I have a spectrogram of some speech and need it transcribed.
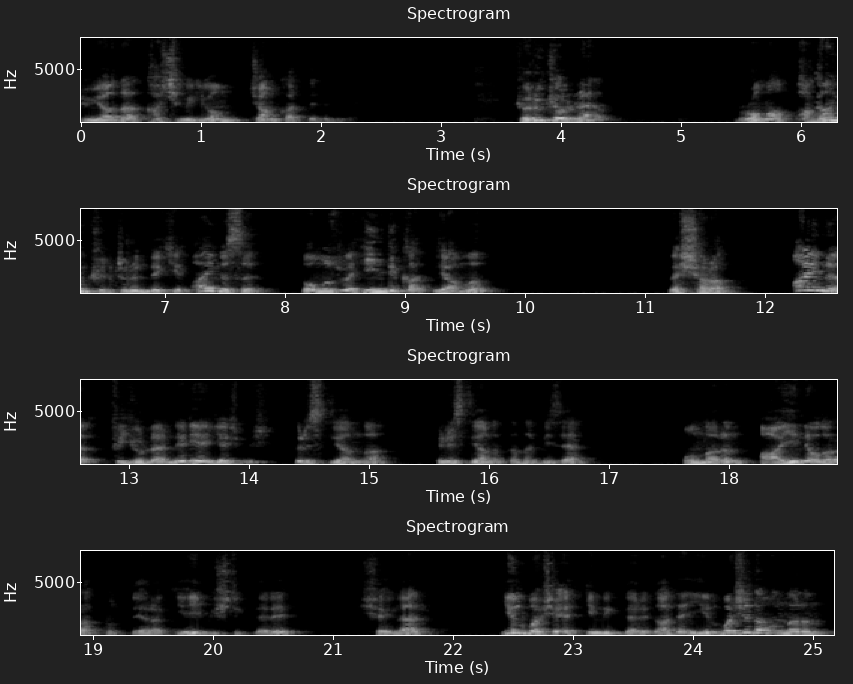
Dünyada kaç milyon çam katlediliyor. Körü körüne Roma pagan kültüründeki aynısı domuz ve hindi katliamı ve şarap aynı figürler nereye geçmiş? Hristiyanlığa. Hristiyanlıkta da bize onların ayini olarak kutlayarak yiyip içtikleri şeyler yılbaşı etkinlikleri. Zaten yılbaşı da onların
